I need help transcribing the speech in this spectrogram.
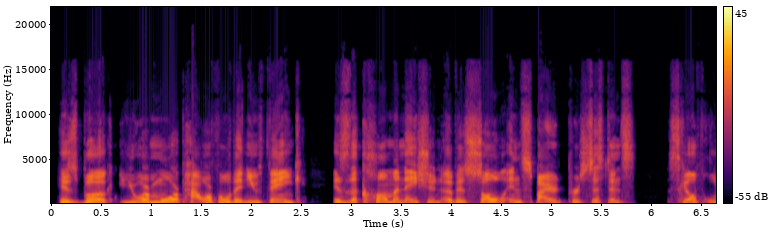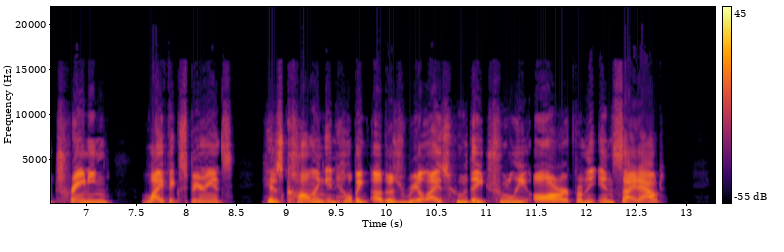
His book, You Are More Powerful Than You Think, is the culmination of his soul inspired persistence, skillful training, life experience, his calling in helping others realize who they truly are from the inside out,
